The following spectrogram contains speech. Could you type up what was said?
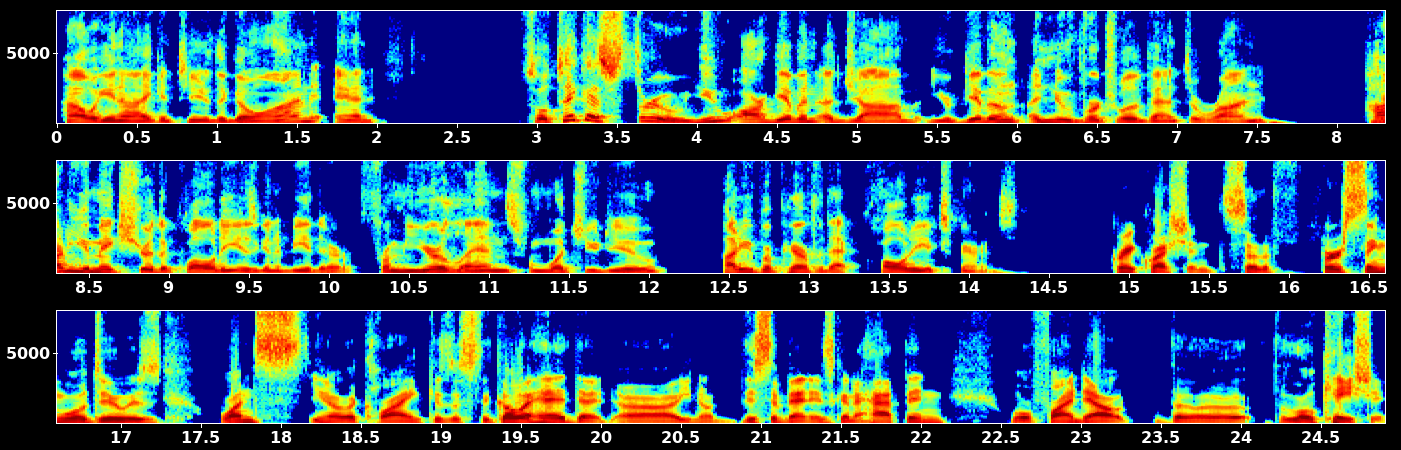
Howie and I continue to go on. And so take us through. You are given a job. You're given a new virtual event to run. How do you make sure the quality is going to be there from your lens, from what you do? How do you prepare for that quality experience? Great question. So the first thing we'll do is once you know the client gives us the go ahead that uh, you know this event is going to happen, we'll find out the the location,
